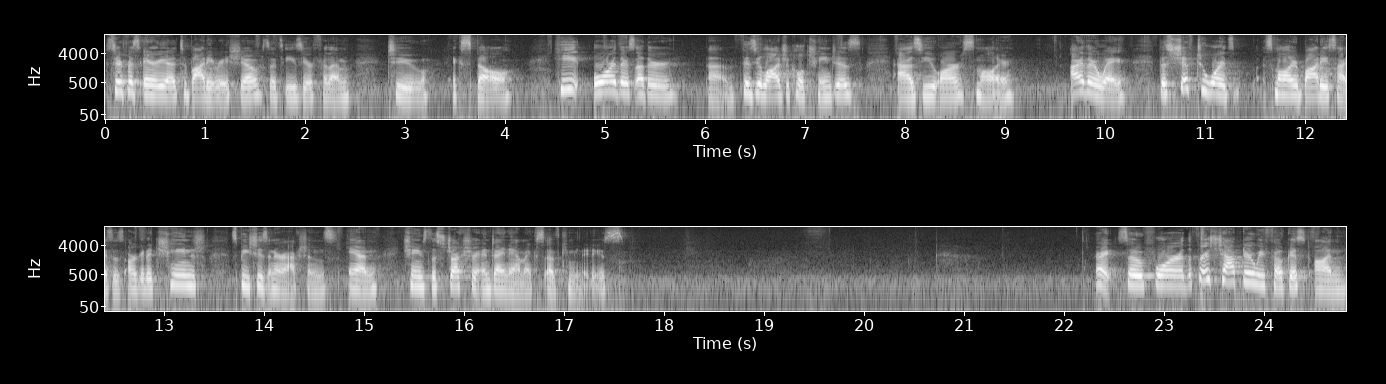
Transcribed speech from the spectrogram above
surface area to body ratio, so it's easier for them to expel heat, or there's other um, physiological changes as you are smaller. Either way, the shift towards smaller body sizes are going to change species interactions and change the structure and dynamics of communities. All right, so for the first chapter, we focused on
